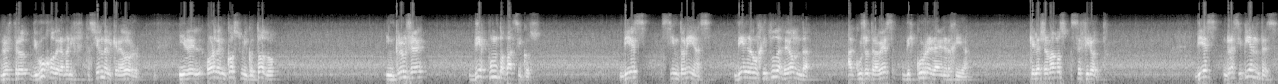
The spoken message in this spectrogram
nuestro dibujo de la manifestación del Creador y del orden cósmico todo, incluye 10 puntos básicos, 10 sintonías, 10 longitudes de onda a cuyo través discurre la energía, que la llamamos Sefirot. Diez recipientes,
